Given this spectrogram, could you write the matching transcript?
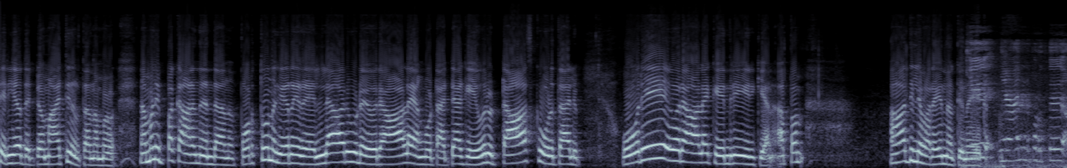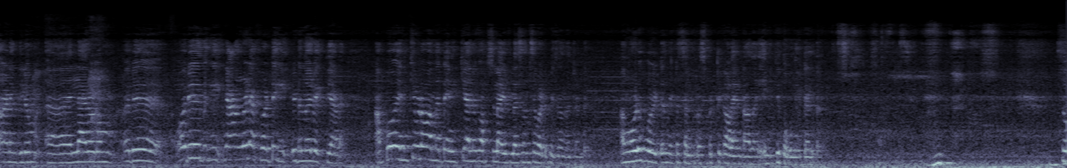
ശരിയോ തെറ്റോ മാറ്റി നിർത്താം നമ്മൾ. നമ്മളിപ്പോൾ കാണുന്നത് എന്താണ്? പുറത്തുനിന്ന് കയറിയത് എല്ലാവരും കൂടെ ഒരാളെ അങ്ങോട്ട് അറ്റാക്ക് ചെയ്യും. ഒരു ടാസ്ക് കൊടുത്താലും ഒരേ ഒരാളെ കേന്ദ്രീകരിക്കുകയാണ്. അപ്പം ആദ്യം പറയുന്നൊക്കെ ഞാൻ പുറത്ത് ആണെങ്കിലും എല്ലാവരോടും ഒരു ഒരു ഞാൻ ഇവിടെ എഫേർട്ട് ഇടുന്ന ഒരു വ്യക്തിയാണ്. അപ്പോൾ എനിക്കിവിടെ വന്നിട്ട് എനിക്ക് അതിന് കുറച്ച് ലൈഫ് ലെസൺസ് പഠിപ്പിച്ചു തന്നിട്ടുണ്ട്. അങ്ങോട്ട് പോയിട്ട് നിന്റെ സെൽഫ് റെസ്പെക്ട് കളയേണ്ടെന്ന് എനിക്ക് തോന്നിയിട്ടുണ്ട്. സോ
